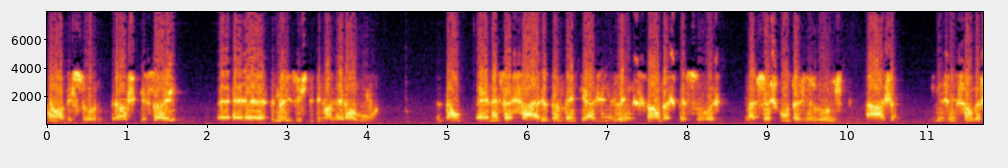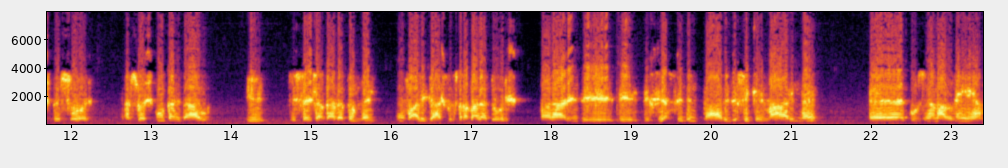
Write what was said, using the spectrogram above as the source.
É um absurdo. Eu acho que isso aí é, é, é não existe de maneira alguma. Então, é necessário também que haja isenção das pessoas nas suas contas de luz, haja isenção das pessoas nas suas contas d'água e que seja dada também um vale gás para os trabalhadores pararem de, de, de, se acidentarem, de se queimarem, né? É, cozinhando a lenha,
